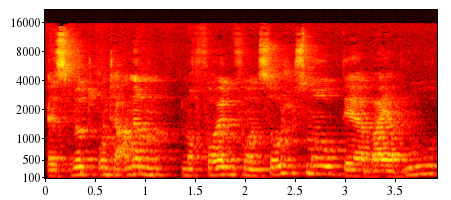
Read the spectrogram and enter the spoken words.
es wird unter anderem noch Folgen von Social Smoke, der Bayer Blue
